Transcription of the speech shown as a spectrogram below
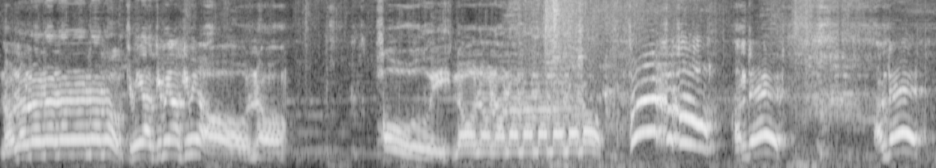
No, no, no, no, no, no, no, no. Give me out, give me out, give me out. Oh, no. Holy. No, no, no, no, no, no, no, no, no. Ah! I'm dead. I'm dead.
